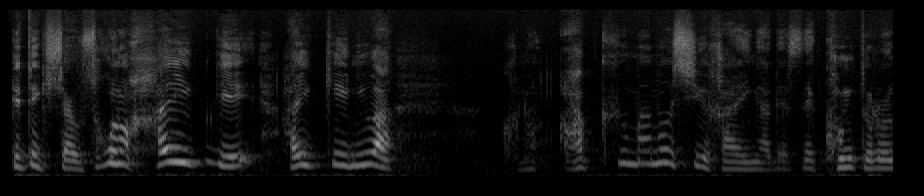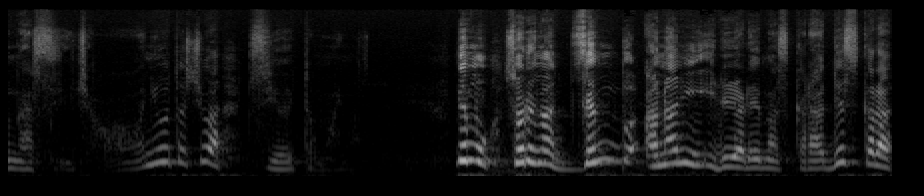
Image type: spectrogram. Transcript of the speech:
出てきちゃうそこの背景背景にはこの悪魔の支配がですねコントロールが非常に私は強いと思います。でもそれが全部穴に入れられますからですから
